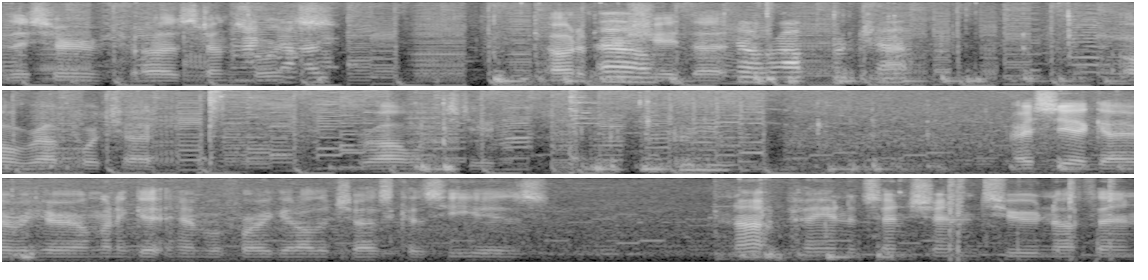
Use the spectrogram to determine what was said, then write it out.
Do they serve uh, stone swords? I would Oh. appreciate that. No, raw pork chop. Oh, raw pork chop. Raw ones, dude. Mhm. I see a guy over here. I'm gonna get him before I get all the chests, cause he is not paying attention to nothing.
